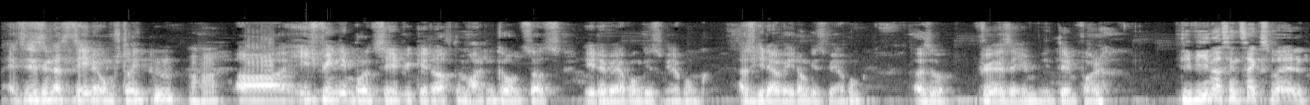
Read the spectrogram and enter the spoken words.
Es ist in der Szene umstritten. Mhm. Äh, ich finde im Prinzip, ich gehe nach dem alten Grundsatz, jede Werbung ist Werbung. Also jede Erwähnung ist Werbung. Also für SM in dem Fall. Die Wiener sind sexuell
